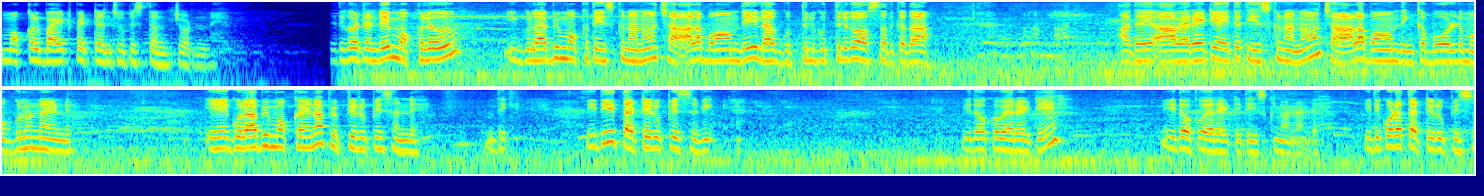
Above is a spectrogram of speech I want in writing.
మొక్కలు బయట పెట్టాను చూపిస్తాను చూడండి. ఇదిగోటండి మొక్కలు. ఈ గులాబీ మొక్క తీసుకున్నాను. చాలా బాగుంది. ఇలా గుత్తులు గుత్తులుగా వస్తుంది కదా. అదే ఆ వెరైటీ అయితే తీసుకున్నాను. చాలా బాగుంది. ఇంకా బోల్డ్ మొగ్గలు ఉన్నాయండి ఏ గులాబీ మొక్క అయినా ఫిఫ్టీ రూపీస్ అండి. ఇది. ఇది థర్టీ రూపీస్ ఇవి. ఇది ఒక వెరైటీ. ఇది ఒక వెరైటీ తీసుకున్నానండి. ఇది కూడా థర్టీ రూపీస్.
